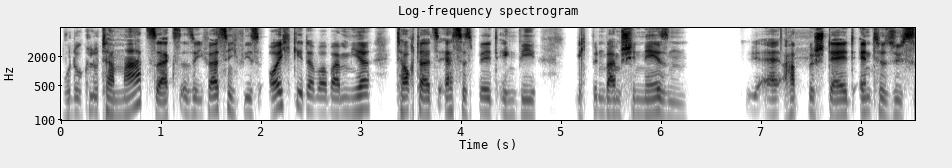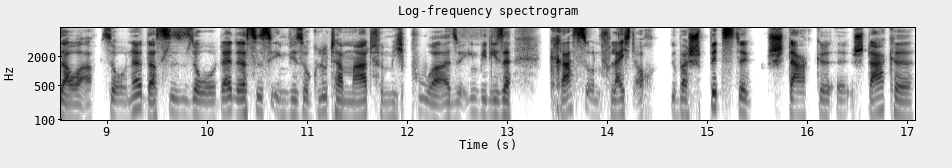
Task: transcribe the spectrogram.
wo du Glutamat sagst, also ich weiß nicht, wie es euch geht, aber bei mir taucht da als erstes Bild irgendwie, ich bin beim Chinesen äh, hab bestellt Ente süß-sauer. So, ne? Das ist so, ne? das ist irgendwie so Glutamat für mich pur. Also irgendwie dieser krass und vielleicht auch überspitzte, starke, äh, starke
